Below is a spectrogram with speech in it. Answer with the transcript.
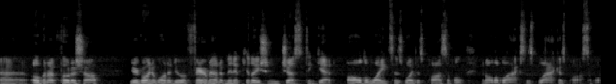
uh, open up Photoshop you're going to want to do a fair amount of manipulation just to get all the whites as white as possible and all the blacks as black as possible.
